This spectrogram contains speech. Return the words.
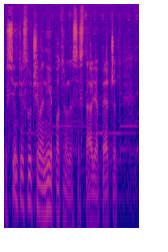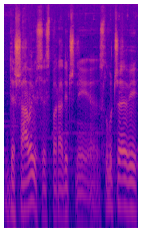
u svim tim slučajima nije potrebno da se stavlja pečat. Dešavaju se sporadični e, slučajevi. E,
